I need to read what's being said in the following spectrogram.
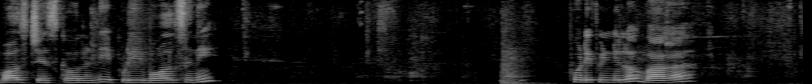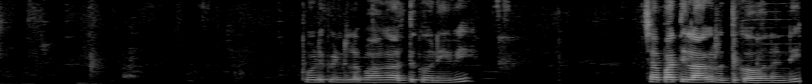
బాల్స్ చేసుకోవాలండి. ఇప్పుడు ఈ బాల్స్ని పొడి పిండిలో బాగా పొడి పిండిలో బాగా అద్దుకొనేవి చపాతీలాగా రుద్దుకోవాలండి.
